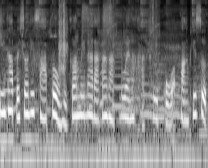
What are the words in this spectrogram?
ยิ่งถ้าไปช่วงที่ฟ้าโปร่งมีก้อนไม่น่ารักน่ารักด้วยนะคะ คือปัวปังที่สุด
